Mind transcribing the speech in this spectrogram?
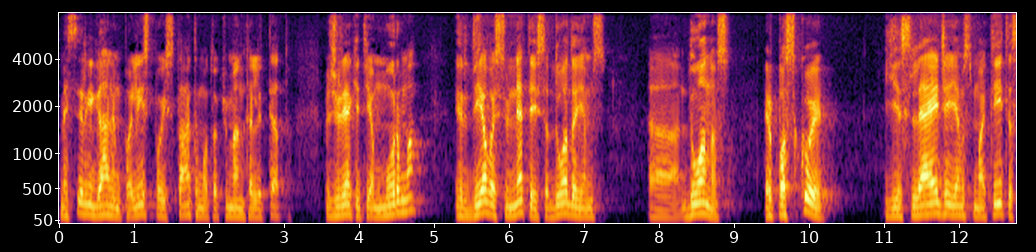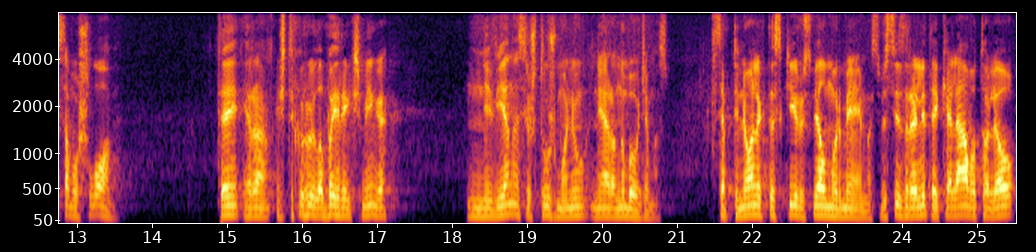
mes irgi galim palysti po įstatymo tokiu mentalitetu. Bet žiūrėkit, jie murma ir Dievas jų neteisė, duoda jiems uh, duonos. Ir paskui jis leidžia jiems matyti savo šlovę. Tai yra iš tikrųjų labai reikšminga. Ne vienas iš tų žmonių nėra nubaudžiamas. 17 skyrius vėl murmėjimas. Visi izraelitai keliavo toliau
